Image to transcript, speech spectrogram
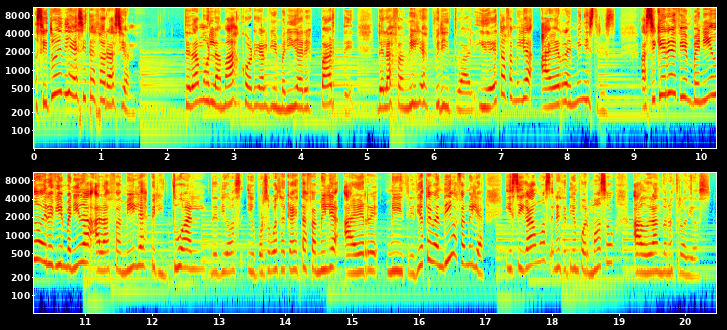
si tú hoy día hiciste esta oración, te damos la más cordial bienvenida. Eres parte de la familia espiritual y de esta familia AR Ministries. Así que eres bienvenido, eres bienvenida a la familia espiritual de Dios y por supuesto acá a esta familia AR Ministries. Dios te bendiga familia y sigamos en este tiempo hermoso adorando a nuestro Dios.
